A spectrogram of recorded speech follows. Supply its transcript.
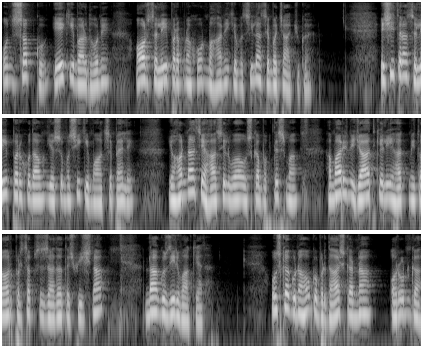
ان سب کو ایک ہی بار دھونے اور سلیب پر اپنا خون بہانے کے وسیلہ سے بچا چکا ہے۔ اسی طرح سلیب پر خدا یسو مسیح کی موت سے پہلے یونا سے حاصل ہوا اس کا بپتسمہ ہماری نجات کے لیے حتمی طور پر سب سے زیادہ تشویشناک، ناگزیر واقعہ تھا۔ اس کا گناہوں کو برداشت کرنا اور ان کا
